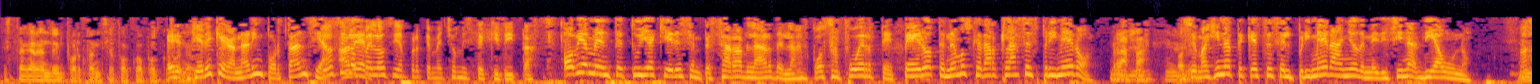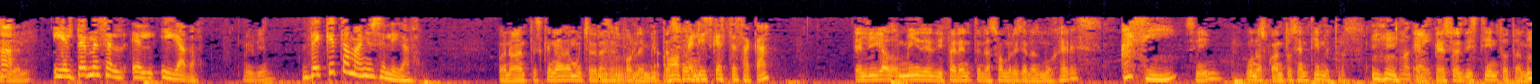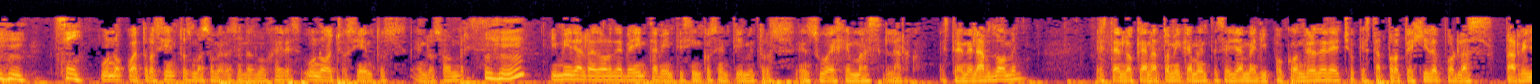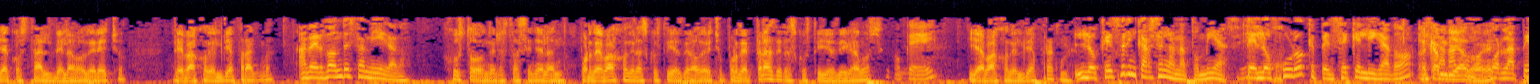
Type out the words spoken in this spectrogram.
Está ganando importancia poco a poco. Eh, tiene que ganar importancia. Yo sí A lo ver, pelo siempre que me echo mis tequiditas. Obviamente tú ya quieres empezar a hablar de la cosa fuerte, pero tenemos que dar clases primero, Muy Rafa. bien, o sea, bien. imagínate que este es el primer año de medicina, día uno, Muy Ajá. bien, y el tema es el, el hígado. muy bien. ¿De qué tamaño es el hígado? Bueno, antes que nada, muchas gracias por la Oh, invitación. feliz que estés acá. El hígado mide diferente en los hombres y en las mujeres, Ah, sí. ¿sí? Unos cuantos centímetros. El peso es distinto también. Sí. Uno 400 más o menos en las mujeres, uno 800 en los hombres. Y mide alrededor de 20 a 25 centímetros en su eje más largo. Está en el abdomen, está en lo que anatómicamente se llama el hipocondrio derecho, que está protegido por la parrilla costal del lado derecho, debajo del diafragma. A ver, ¿dónde está mi hígado? Justo donde lo está señalando, por debajo de las costillas del lado derecho, por detrás de las costillas, digamos, Ok. y abajo del diafragma. Lo que es brincarse en la anatomía. Te lo juro que pensé que el hígado Ha estaba cambiado, como ¿eh? por la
